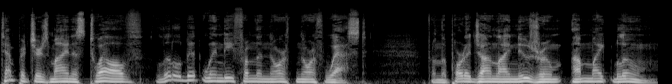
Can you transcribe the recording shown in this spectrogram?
Temperature's minus 12. A little bit windy from the north northwest. From the Portage Online Newsroom, I'm Mike Bloom.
